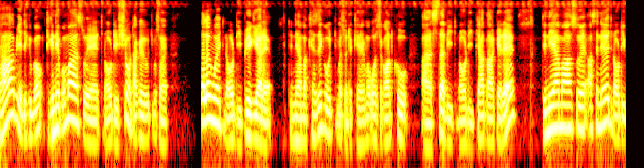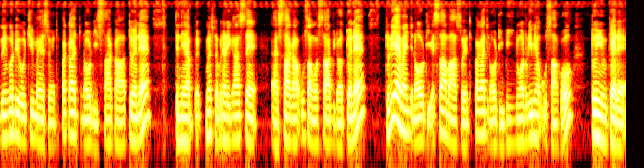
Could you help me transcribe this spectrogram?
ဒါအပြင်ဒီကနေ့ဒီကနေ့ပေါ်မှာဆိုရင်ကျွန်တော်တို့ဒီ short target ကိုကြည့်မယ်ဆိုရင်တလုံးပဲကျွန်တော်တို့ဒီပေးခဲ့ရတဲ့ဒီနေရာမှာခန်းစစ်ကိုကြည့်မယ်ဆိုရင်တကယ်မှပေါ်စံကောင်းတစ်ခုအဲဆက်ပြီးကျွန်တော်တို့ဒီပြသခဲ့တယ်ဒီနေရာမှာဆိုရင်အာဆင်နယ်ကျွန်တော်တို့ဒီသွင်းကုတ်တွေကိုကြည့်မယ်ဆိုရင်တစ်ဖက်ကကျွန်တော်တို့ဒီစာကာတွင်တယ်ဒီနေရာမက်ဆိုပင်နတီကားဆင့်အဲ စာကာဥဆောင်ကိုစပြီးတော့တွင်တယ်ဒုတိယပိုင်းကျွန်တော်တို့ဒီအစမှာဆိုရင်တစ်ဖက်ကကျွန်တော်တို့ဒီဘီနိုဒုတိယမြောက်ဥဆောင်ကိုတွင်ယူခဲ့တယ်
